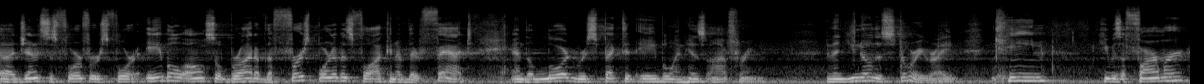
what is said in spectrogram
uh, Genesis 4, verse 4, Abel also brought of the firstborn of his flock and of their fat, and the Lord respected Abel and his offering. And then you know the story, right? Cain, he was a farmer.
